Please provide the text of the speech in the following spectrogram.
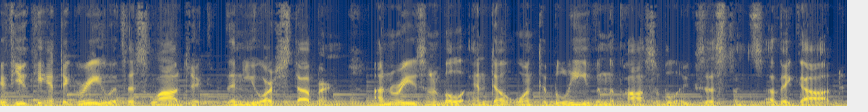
If you can't agree with this logic, then you are stubborn, unreasonable, and don't want to believe in the possible existence of a God.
